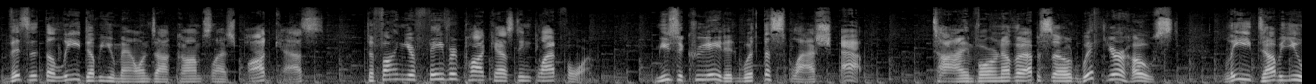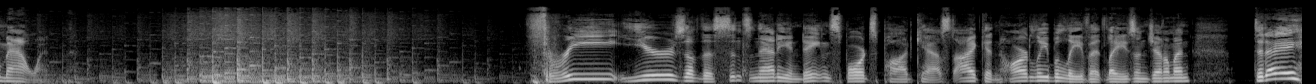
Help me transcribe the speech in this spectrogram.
Visit the leewmowen.com slash podcasts to find your favorite podcasting platform. Music created with the Splash app. Time for another episode with your host, Lee W. Mowen. Three years of the Cincinnati and Dayton Sports Podcast. I can hardly believe it, ladies and gentlemen. Today,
